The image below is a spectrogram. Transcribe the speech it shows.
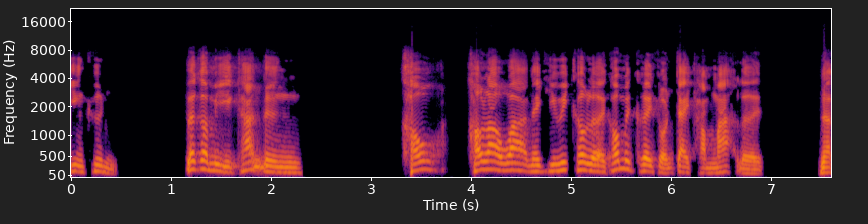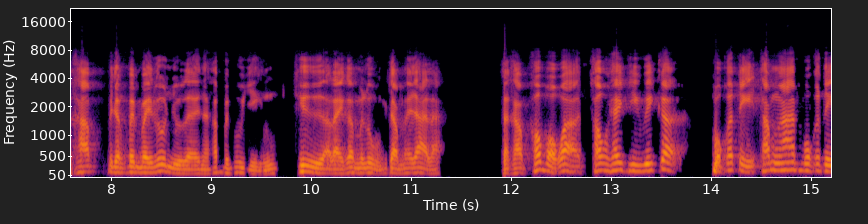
ยิ่งขึ้น แล้วก็มีอีกท่านหนึ่ง เขาเขาเล่าว่าในชีวิตเขาเลยเขาไม่เคยสนใจธรรมะเลยนะครับ ยังเป็นวัยรุ่นอยู่เลยนะครับ เป็นผู้หญิงชื่ออะไรก็ไม่รู้ผมจำไม่ได้แล้วนะครับเขาบอกว่าเขาใช้ชีวิตก็ปกติทำงานปกติ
